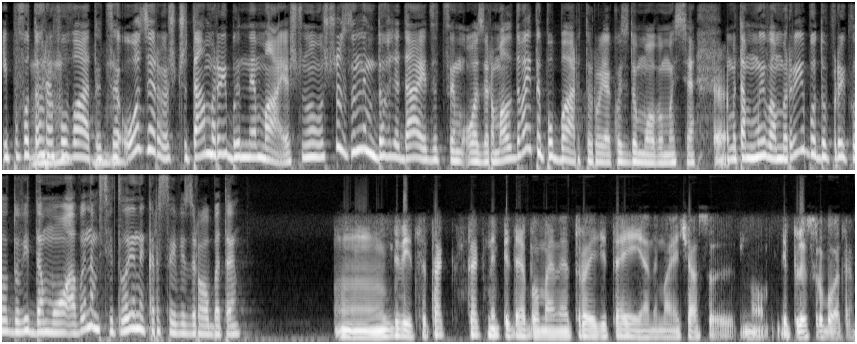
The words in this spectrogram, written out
і пофотографувати mm-hmm. це озеро, що там риби немає. Що ну що за ним доглядають за цим озером? Але давайте по бартеру якось домовимося. Е. Ми там ми вам рибу, до прикладу, віддамо, а ви нам світлини красиві зробите. Дивіться, так так не піде, бо в мене троє дітей, і я не маю часу. Ну і плюс робота.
